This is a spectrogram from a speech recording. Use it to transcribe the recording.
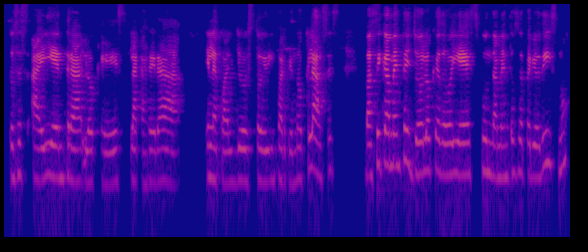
Entonces ahí entra lo que es la carrera en la cual yo estoy impartiendo clases. Básicamente yo lo que doy es fundamentos de periodismo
